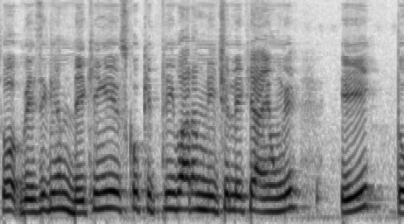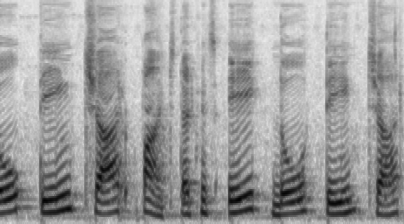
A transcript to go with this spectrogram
so basically हम देखेंगे इसको कितनी बार हम नीचे लेके आए होंगे। एक दो, तीन, चार, पाँच। दैट मीन्स एक, दो, तीन, चार,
